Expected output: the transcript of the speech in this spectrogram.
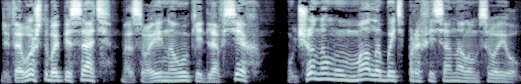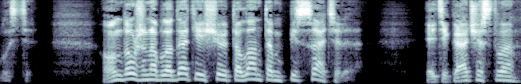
Для того, чтобы писать о своей науке для всех, ученому мало быть профессионалом в своей области. Он должен обладать еще и талантом писателя. Эти качества,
